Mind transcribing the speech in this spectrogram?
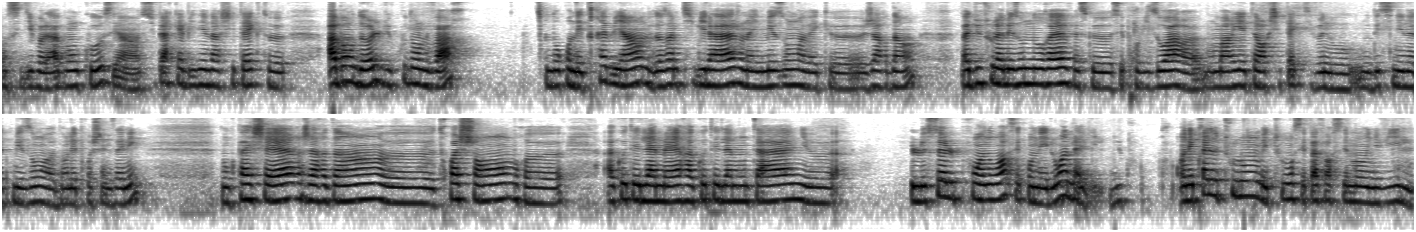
on s'est dit voilà, Banco, c'est un super cabinet d'architectes à Bandol, du coup dans le Var. Donc on est très bien. On est dans un petit village. On a une maison avec jardin. Pas du tout la maison de nos rêves parce que c'est provisoire. Mon mari était architecte. Il veut nous, dessiner notre maison dans les prochaines années. Donc pas cher, jardin, euh, trois chambres, euh, à côté de la mer, à côté de la montagne. Euh, le seul point noir, c'est qu'on est loin de la ville. On est près de Toulon, mais Toulon, c'est pas forcément une ville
